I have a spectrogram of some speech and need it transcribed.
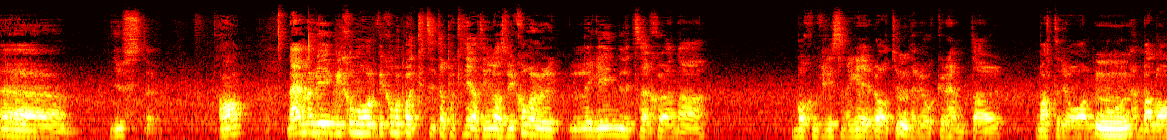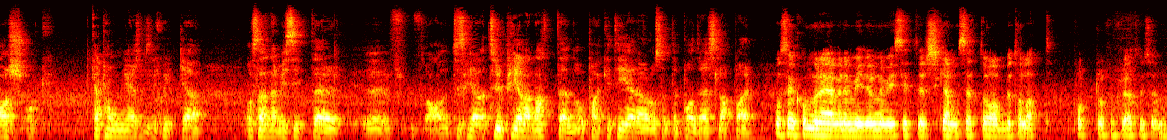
Uh, just det. Ja. Nej men vi, vi kommer, vi kommer titta på till oss. Vi kommer lägga in lite så här sköna bakom kulisserna grejer idag. Typ Mm. när vi åker och hämtar material Mm. och emballage och kartonger som vi ska skicka. Och sen när vi sitter eh, ja, typ, hela, typ hela natten och paketerar och sätter på adresslappar. Och sen kommer det även en video när vi sitter skamset och har betalat porto för flera tusen.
